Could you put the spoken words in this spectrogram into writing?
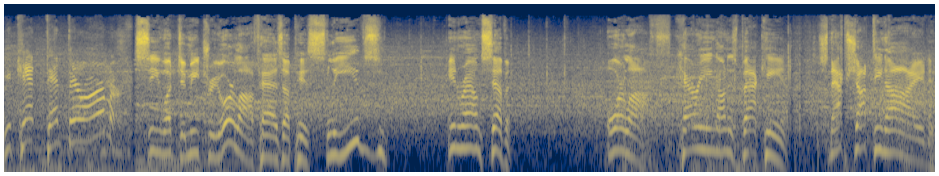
you can't dent their armor. See what Dmitry Orlov has up his sleeves in round seven. Orlov carrying on his backhand. Snapshot denied.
